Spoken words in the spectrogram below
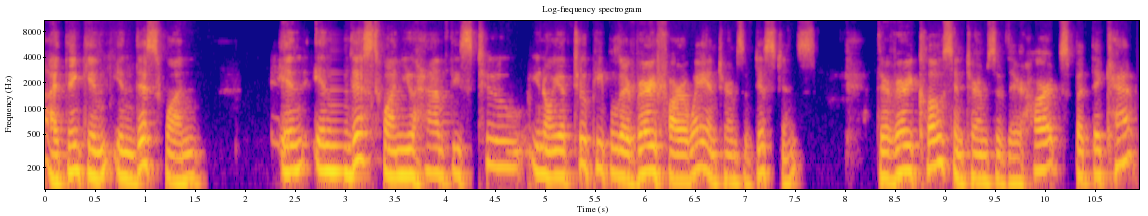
i think in in this one in in this one you have these two you know you have two people that are very far away in terms of distance. They're very close in terms of their hearts but they can't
